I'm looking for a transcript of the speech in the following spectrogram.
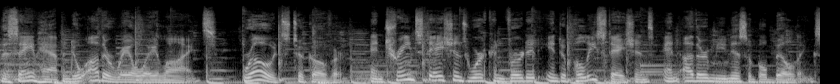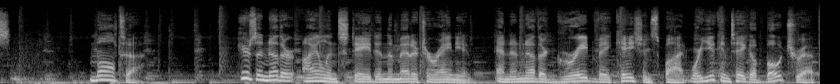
The same happened to other railway lines. Roads took over, and train stations were converted into police stations and other municipal buildings. Malta. Here's another island state in the Mediterranean, and another great vacation spot where you can take a boat trip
